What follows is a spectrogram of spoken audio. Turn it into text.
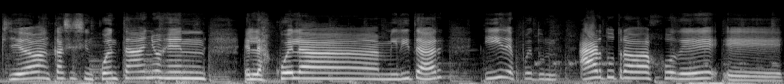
que llevaban casi 50 años en, en la escuela militar y después de un arduo trabajo de eh,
